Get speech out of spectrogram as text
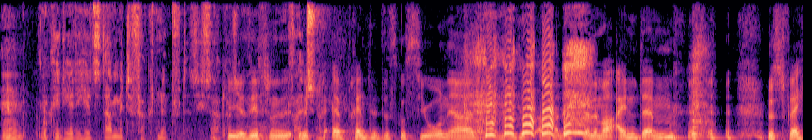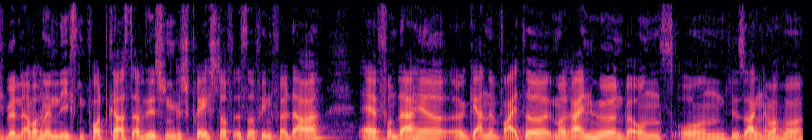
Mhm. Okay, die hätte ich jetzt damit verknüpft, dass ich sage. Okay, ihr seht schon, er brennt eine Diskussion, ja. Die will ich jetzt an der Stelle mal eindämmen. Besprechen wir dann einfach in dem nächsten Podcast, aber ihr seht schon, Gesprächsstoff ist auf jeden Fall da. Äh, von daher äh, gerne weiter immer reinhören bei uns und wir sagen einfach mal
